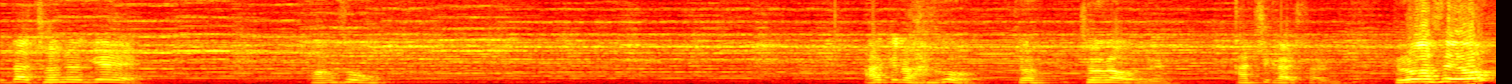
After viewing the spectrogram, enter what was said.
이따 저녁에 방송 하기로 하고 저, 전화 오네. 같이 갈 사람. 들어가세요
